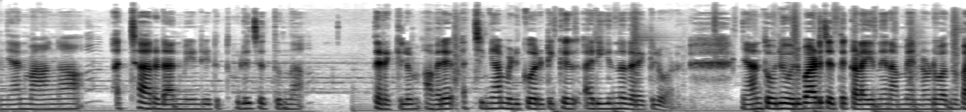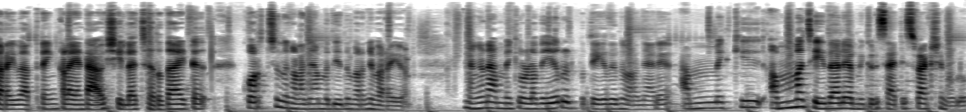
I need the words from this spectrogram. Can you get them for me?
ഞാൻ മാങ്ങ അച്ചാറിടാൻ വേണ്ടിയിട്ട് തൊലിച്ചെത്തുന്ന തിരക്കിലും അവർ അച്ചിങ്ങാ മെഴുക്കുവരട്ടിക്ക് അരിയുന്ന തിരക്കിലുമാണ്. ഞാൻ തൊലി ഒരുപാട് ചെത്തി കളയുന്നതിന് അമ്മ എന്നോട് വന്ന് പറയുക അത്രയും കളയേണ്ട ആവശ്യമില്ല ചെറുതായിട്ട് കുറച്ചൊന്ന് കളഞ്ഞാൽ മതി എന്ന് പറഞ്ഞ് പറയുക ഞങ്ങളുടെ അമ്മയ്ക്കുള്ള വേറൊരു പ്രത്യേകത എന്ന് പറഞ്ഞാൽ അമ്മയ്ക്ക് അമ്മ ചെയ്താലേ അമ്മയ്ക്കൊരു സാറ്റിസ്ഫാക്ഷൻ ഉള്ളൂ.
